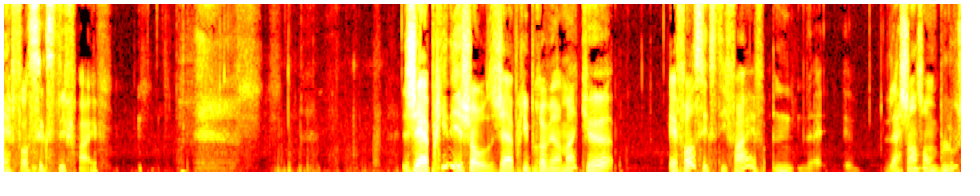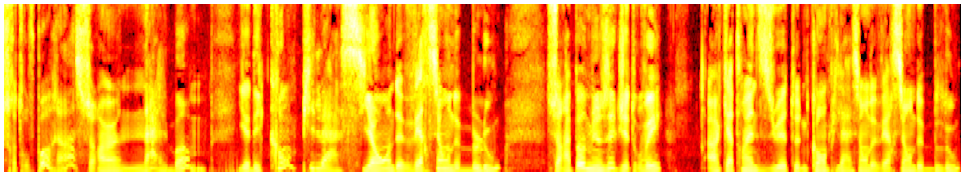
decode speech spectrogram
FL65. J'ai appris des choses. J'ai appris premièrement que FL65, n- la chanson Blue se retrouve pas vraiment sur un album. Il y a des compilations de versions de Blue. Sur Apple Music, j'ai trouvé en 98 une compilation de versions de Blue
